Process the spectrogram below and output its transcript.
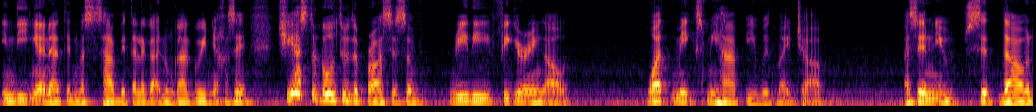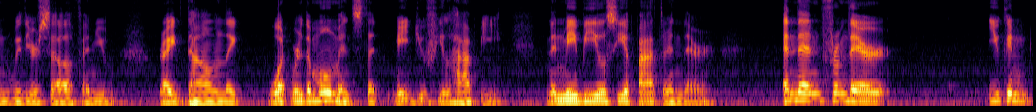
hindi nga natin masasabi talaga anong gagawin niya. Kasi she has to go through the process of really figuring out what makes me happy with my job. As in, you sit down with yourself and you write down like what were the moments that made you feel happy. And then maybe you'll see a pattern there. And then from there, you can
